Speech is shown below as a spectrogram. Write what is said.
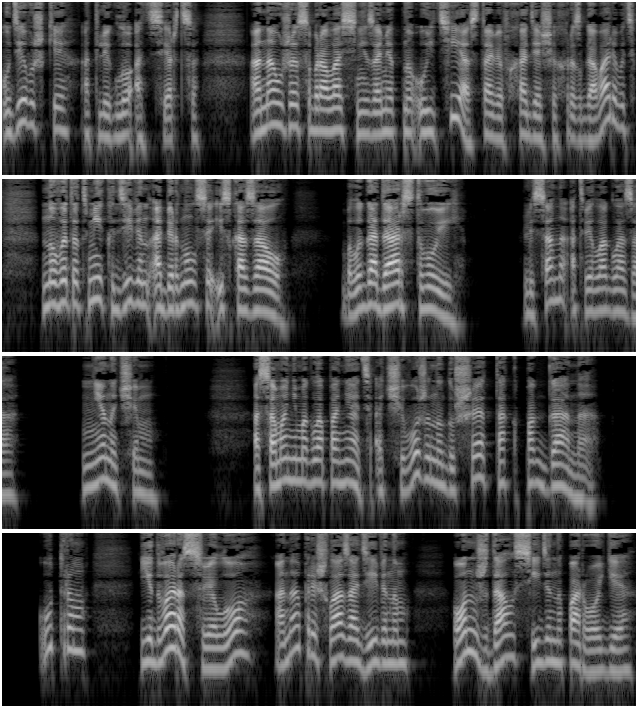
У девушки отлегло от сердца. Она уже собралась незаметно уйти, оставив ходящих разговаривать, но в этот миг Дивин обернулся и сказал «Благодарствуй». Лисана отвела глаза. «Не на чем». А сама не могла понять, отчего же на душе так погано. Утром, едва рассвело, она пришла за Дивином. Он ждал, сидя на пороге.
